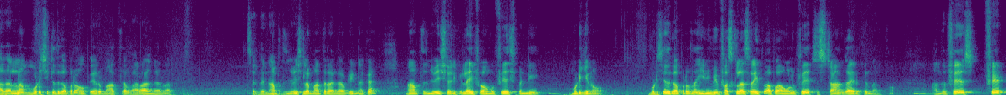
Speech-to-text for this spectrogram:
அதெல்லாம் முடிச்சிட்டதுக்கப்புறம் அவங்க பேர் மாற்ற வராங்கன்னு அர்த்தம். சில பேர் நாற்பத்தஞ்சு வயசில் மாற்றுறாங்க அப்படின்னாக்கா நாற்பத்தஞ்சு வயசு வரைக்கும் லைஃப் அவங்க ஃபேஸ் பண்ணி முடிக்கணும். முடிச்சதுக்கப்புறம் தான் இனிமேல் ஃபஸ்ட் கிளாஸ் லைஃப் அப்போ அவங்களுக்கு ஃபேஸ் ஸ்ட்ராங்காக இருக்குதுன்னு அர்த்தம். அந்த ஃபேஸ் ஃபேட்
